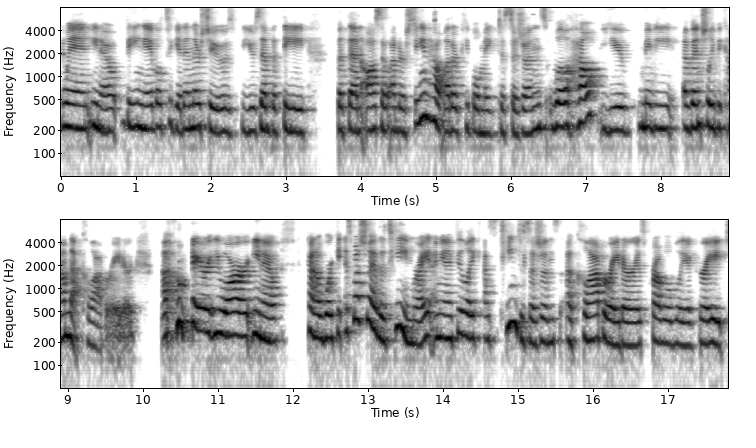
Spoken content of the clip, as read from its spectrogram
when you know being able to get in their shoes use empathy but then also understand how other people make decisions will help you maybe eventually become that collaborator uh, where you are, you know, kind of working, especially as a team, right? I mean, I feel like as team decisions, a collaborator is probably a great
